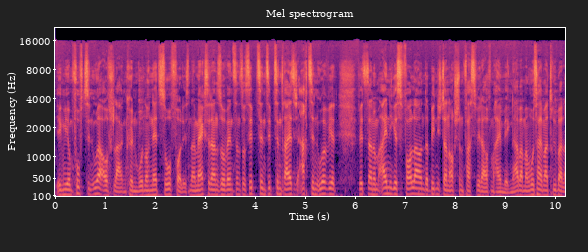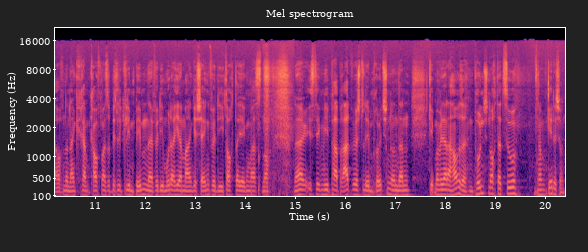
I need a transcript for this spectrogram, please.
irgendwie um 15 Uhr aufschlagen können, wo noch nicht so voll ist. Und dann merkst du dann so, wenn es dann so 17, 17.30, 18 Uhr wird, wird es dann um einiges voller und da bin ich dann auch schon fast wieder auf dem Heimweg. Ne? Aber man muss halt mal drüber laufen und dann kauft man so ein bisschen Klimbim, ne? für die Mutter hier mal ein Geschenk, für die Tochter irgendwas noch. Ne? Isst irgendwie ein paar Bratwürstel im Brötchen und dann geht man wieder nach Hause. Ein Punsch noch dazu, dann geht es schon.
